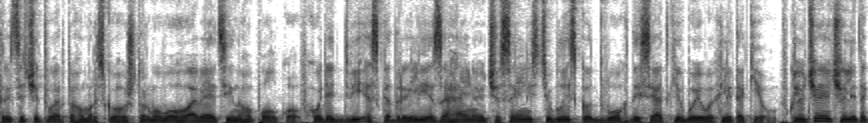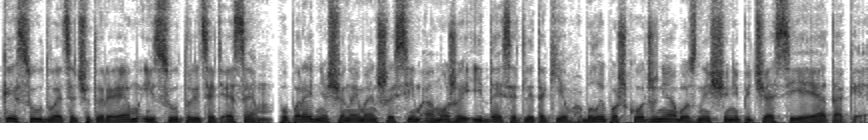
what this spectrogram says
34-го морського штурмового авіаційного полку входять дві ескадрильї загальною чисельністю близько двох десятків бойових літаків, включаючи літаки су 24 м і су 30 СМ. Попередньо щонайменше 7, а може і 10 літаків були пошкоджені або знищені під час цієї атаки.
